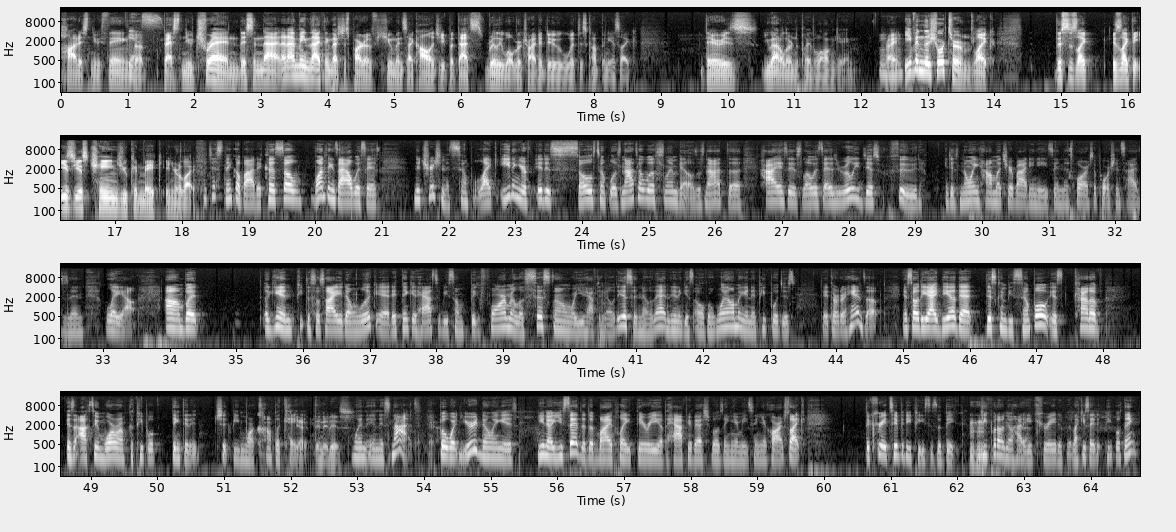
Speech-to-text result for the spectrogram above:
hottest new thing, Yes. the best new trend, this and that. And I mean, I think that's just part of human psychology, but that's really what we're trying to do with this company is like there is you got to learn to play the long game, right? Mm-hmm. Even the short term like this is like is like the easiest change you can make in your life. But just think about it, because so one thing I always say is nutrition is simple. Like eating your, it is so simple. It's not the with slim bells. It's not the highest, it's lowest. It's really just food and just knowing how much your body needs, and as far as the portion sizes and layout. Um, but again, the society don't look at it. Think it has to be some big formula system where you have to know this and know that, and then it gets overwhelming, and then people just they throw their hands up. And so the idea that this can be simple is kind of is an oxymoron because people think that it should be more complicated Yeah, then it is. when and it's not. But what you're doing is, you know, you said that the my plate theory of half your vegetables and your meats and your carbs, like the creativity piece is a big. People don't know how to get creative, but like you said, people think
